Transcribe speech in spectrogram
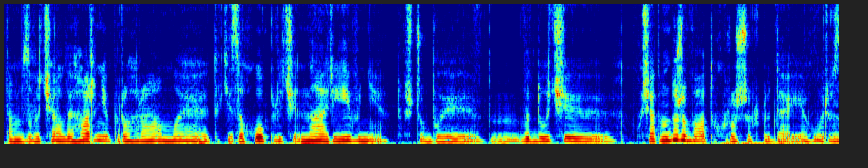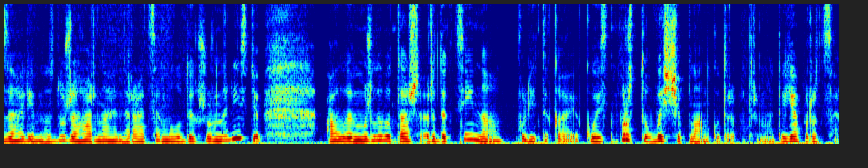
там звучали гарні програми, такі захоплюючі на рівні, щоб ведучі Хоча там дуже багато хороших людей. Я говорю, взагалі в нас дуже гарна генерація молодих журналістів, але, можливо, та ж редакційна політика якоїсь просто вище планку треба тримати. Я про це.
